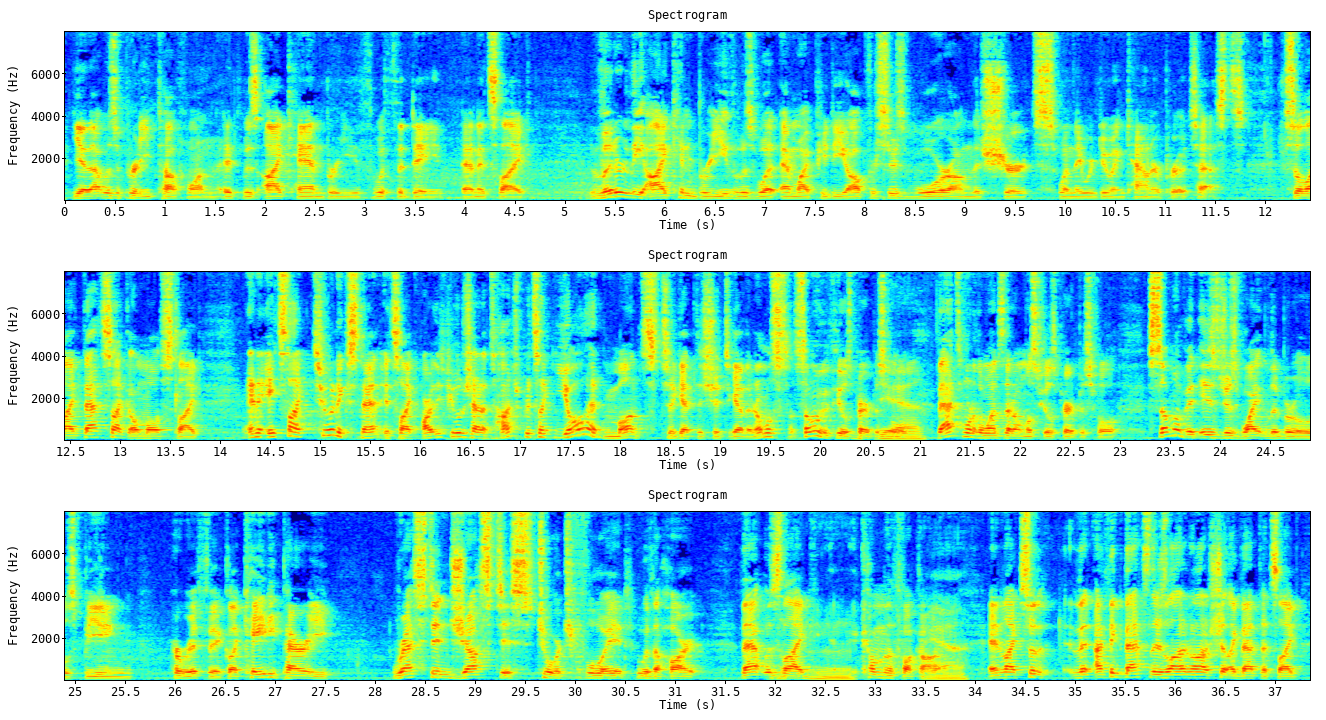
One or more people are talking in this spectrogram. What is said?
Yeah, that was a pretty tough one. It was I Can Breathe with the date, and it's like literally I Can Breathe was what NYPD officers wore on the shirts when they were doing counter protests. So like that's like almost like and it's like to an extent it's like are these people just out of touch? But it's like y'all had months to get this shit together. And almost some of it feels purposeful. Yeah. That's one of the ones that almost feels purposeful. Some of it is just white liberals being horrific. Like Katy Perry Rest in justice, George Floyd with a heart. That was like, mm-hmm. come the fuck on. Yeah. And like, so th- I think that's there's a lot, a lot of shit like that that's like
